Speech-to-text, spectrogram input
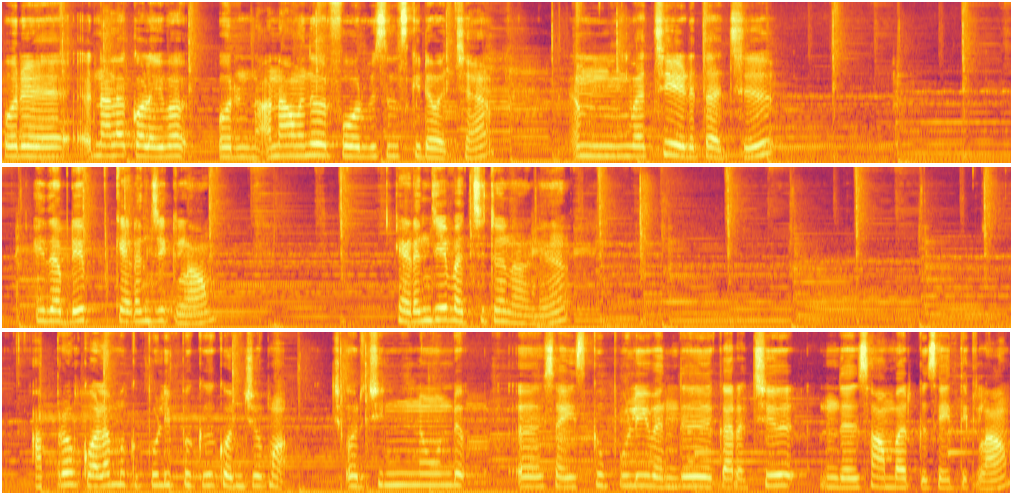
ஒரு நல்லா குலைவாக ஒரு நான் வந்து ஒரு ஃபோர் விசில்ஸ் கிட்ட வச்சேன். வச்சு எடுத்தாச்சு. இது அப்படியே கிடஞ்சிக்கலாம். கிடஞ்சே வச்சுட்டேன் நான். அப்புறம் குழம்புக்கு புளிப்புக்கு கொஞ்சமாக ஒரு சின்னோண்டு சைஸ்க்கு புளி வந்து கரைச்சி இந்த சாம்பாருக்கு சேர்த்துக்கலாம்.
